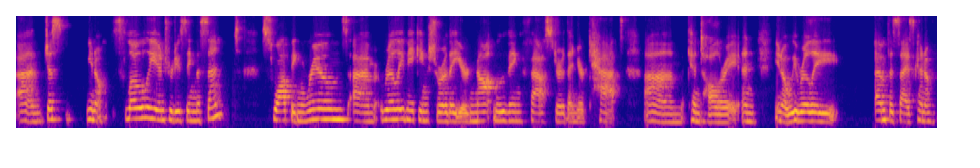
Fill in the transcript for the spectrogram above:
um, just you know slowly introducing the scent. Swapping rooms, um, really making sure that you're not moving faster than your cat can tolerate. And, you know, we really emphasize kind of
